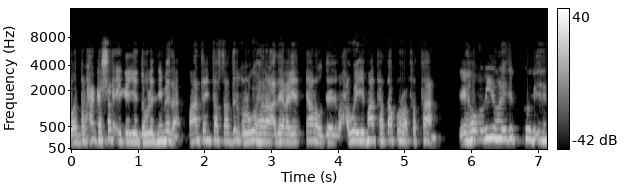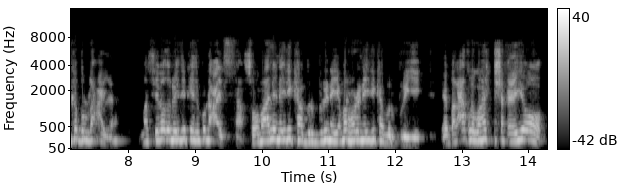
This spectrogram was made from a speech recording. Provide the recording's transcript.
Warbal xagga sharciga iyo dowladnimada. Maanta intaasaa dirqa lagu helaa adeerayaalow dee waxa weeye maanta haddaa ku rafataan idinku idinka duldhacaya masiibaduna idinka idinku dhacaysa soomaalina idinkaa burburinaya mar horena idinkaa burburiyey. Ee bal caqligu ha shaqeeyo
